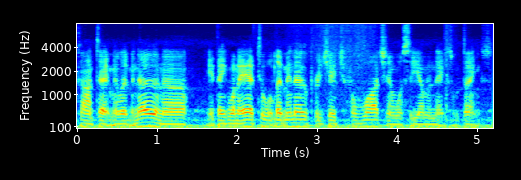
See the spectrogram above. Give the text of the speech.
contact me, let me know, and uh, anything you want to add to it, let me know. Appreciate you for watching, we'll see you on the next one. Thanks.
